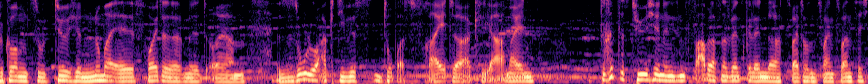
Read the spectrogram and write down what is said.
willkommen zu Türchen Nummer 11. Heute mit eurem Solo-Aktivisten Thomas Freitag. Ja, mein drittes Türchen in diesem fabelhaften Adventskalender 2022.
